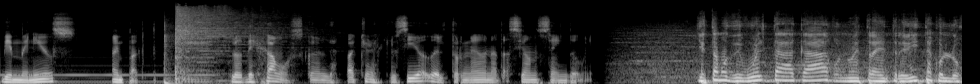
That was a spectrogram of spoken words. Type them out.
Bienvenidos a Impacto. Los dejamos con el despacho en exclusivo del torneo de natación Saint Dominic. Y estamos de vuelta acá con nuestras entrevistas con los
